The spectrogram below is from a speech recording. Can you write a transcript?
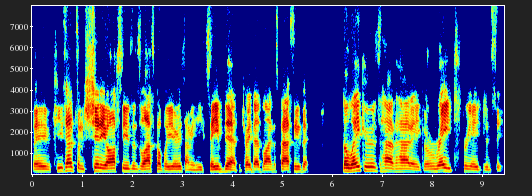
they've he's had some shitty off seasons the last couple years. I mean, he saved it at the trade deadline this past season. The Lakers have had a great free agency.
